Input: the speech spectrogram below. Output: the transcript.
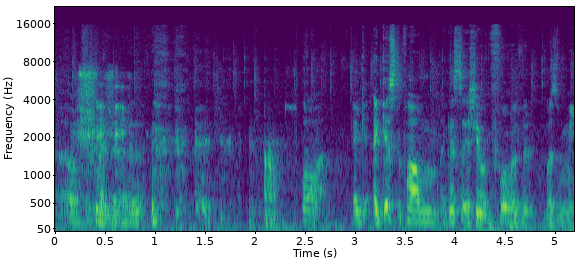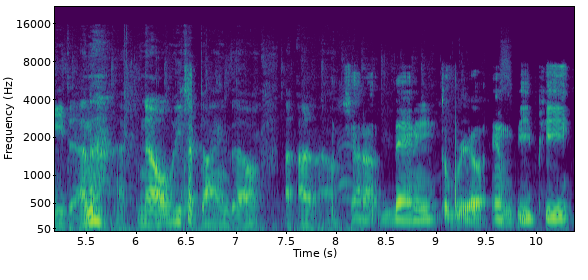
Oh my god. well, I, I guess the problem. I guess the issue before was was me then. No, he kept dying though. I, I don't know. Shout out Dani, the real MVP.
